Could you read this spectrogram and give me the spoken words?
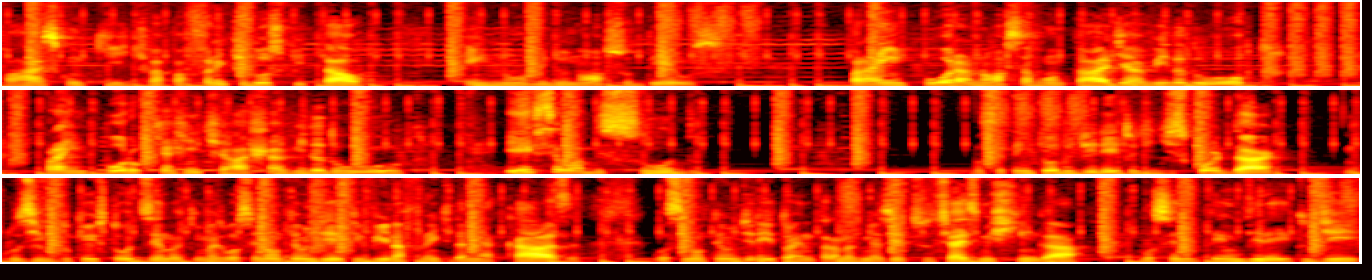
faz com que a gente vá para frente do hospital em nome do nosso Deus para impor a nossa vontade à vida do outro, para impor o que a gente acha a vida do outro. Esse é o absurdo. Você tem todo o direito de discordar, inclusive do que eu estou dizendo aqui, mas você não tem o direito de vir na frente da minha casa, você não tem o direito a entrar nas minhas redes sociais e me xingar, você não tem o direito de,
